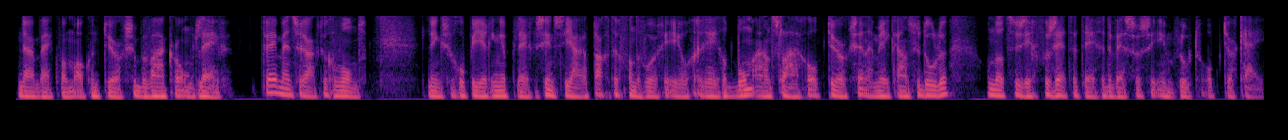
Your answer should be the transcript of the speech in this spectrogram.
En daarbij kwam ook een Turkse bewaker om het leven. Twee mensen raakten gewond. Linkse groeperingen plegen sinds de jaren 80 van de vorige eeuw geregeld bomaanslagen op Turkse en Amerikaanse doelen, omdat ze zich verzetten tegen de westerse invloed op Turkije.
